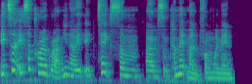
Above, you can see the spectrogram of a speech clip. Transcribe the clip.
it's a it's a program. You know, it, it takes some um, some commitment from women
